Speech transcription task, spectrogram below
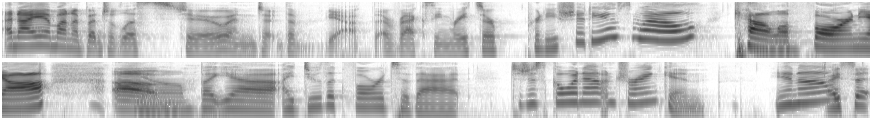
And I am on a bunch of lists too, and the yeah, the vaccine rates are pretty shitty as well. California. Um, Yeah. But yeah, I do look forward to that. To just going out and drinking. You know? I said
